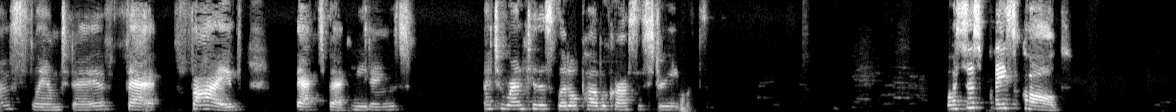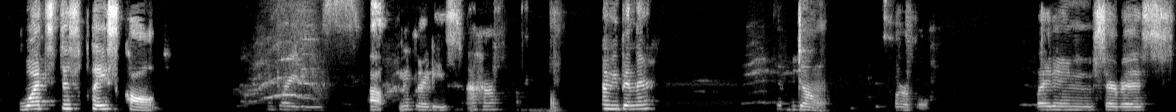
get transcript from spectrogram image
I'm slammed today. I have fat five back-to-back meetings. I had to run to this little pub across the street. What's, this place called? What's this place called? McGrady's. Oh, McGrady's. Uh huh. Have you been there? Don't. It's horrible. Lighting, service.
